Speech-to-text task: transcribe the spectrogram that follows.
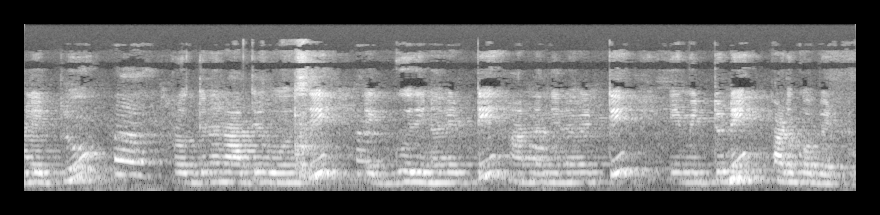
టాబ్లెట్లు ప్రొద్దున రాత్రి పోసి ఎగ్గు తినబెట్టి అన్నం తినబెట్టి ఈ మిట్టుని పడుకోబెట్టు.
